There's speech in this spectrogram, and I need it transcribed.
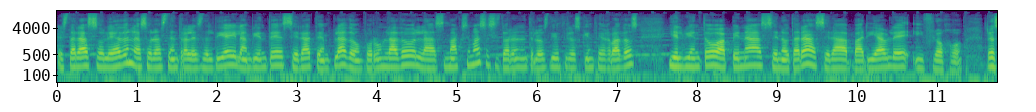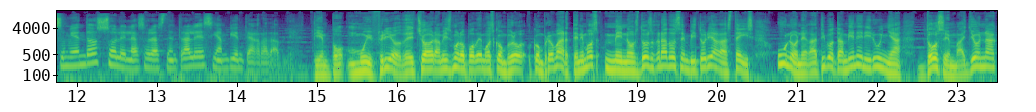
Estará soleado en las horas centrales del día y el ambiente será templado. Por un lado, las máximas se situarán entre los 10 y los 15 grados y el viento apenas se notará, será variable y flojo. Resumiendo, sol en las horas centrales y ambiente agradable. Tiempo muy frío, de hecho ahora mismo lo podemos comprobar. Tenemos menos 2 grados en Vitoria-Gasteiz, 1 negativo también en Iruña, 2 en Bayona,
